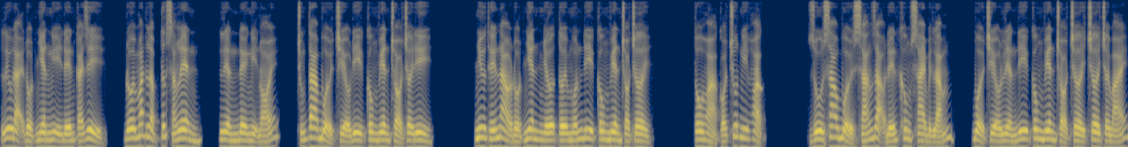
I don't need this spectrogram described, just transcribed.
Lưu Đại đột nhiên nghĩ đến cái gì, đôi mắt lập tức sáng lên, liền đề nghị nói, chúng ta buổi chiều đi công viên trò chơi đi. Như thế nào đột nhiên nhớ tới muốn đi công viên trò chơi? Tô Hòa có chút nghi hoặc. Dù sao buổi sáng dạo đến không sai biệt lắm, buổi chiều liền đi công viên trò chơi chơi chơi bái.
